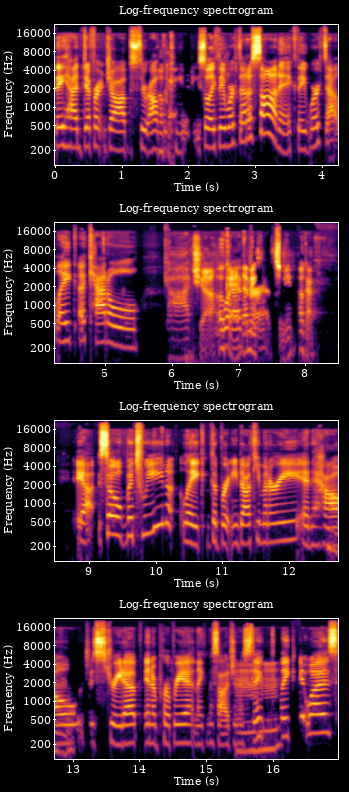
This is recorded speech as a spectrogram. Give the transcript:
they had different jobs throughout Okay. the community. So like they worked at a Sonic, they worked at like a cattle gotcha. Okay, that makes sense to me. Okay. Yeah. So between like the Britney documentary and how just straight up inappropriate and like misogynistic Mhm. like it was,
